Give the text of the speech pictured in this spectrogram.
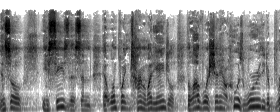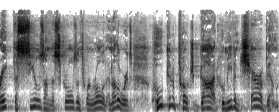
And so he sees this, and at one point in time, a mighty angel, the loud voice shouting out, Who is worthy to break the seals on the scrolls and to unroll it? In other words, who can approach God, whom even cherubim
